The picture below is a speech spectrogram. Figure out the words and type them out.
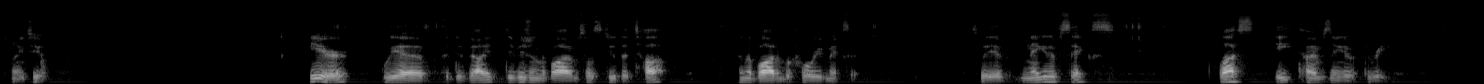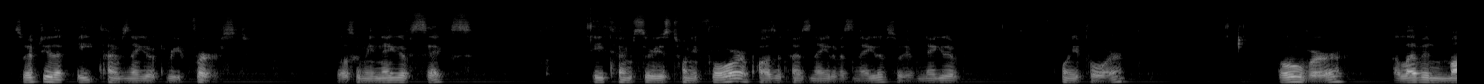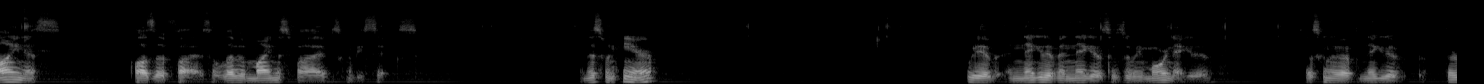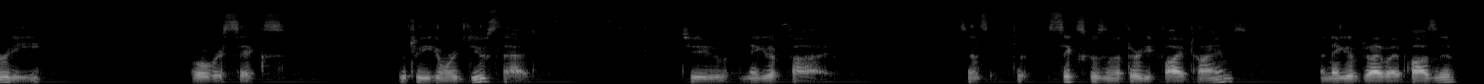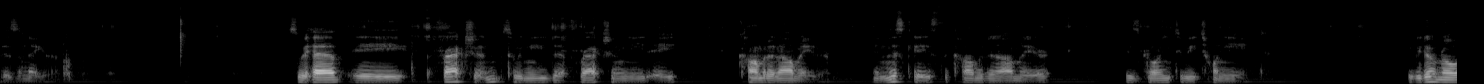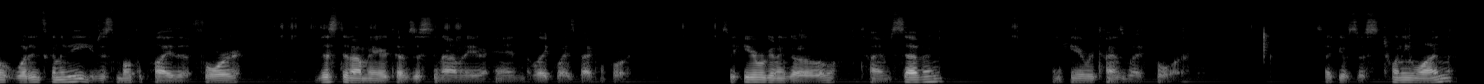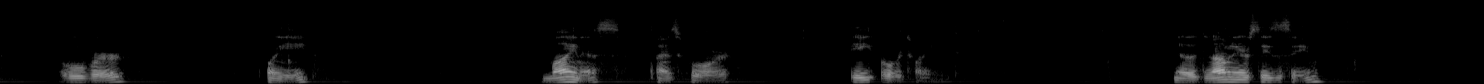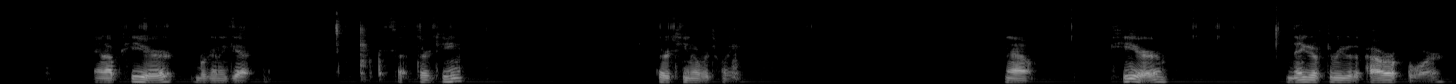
22. Here we have a divide, division on the bottom, so let's do the top and the bottom before we mix it. So we have negative 6 plus 8 times negative 3. So we have to do that 8 times negative 3 first. So it's going to be negative 6. 8 times 3 is 24. A positive times negative is negative, so we have negative 24 over 11 minus positive 5. So 11 minus 5 is going to be 6. And this one here, we have a negative and negative, so it's going to be more negative. So it's going to be negative 30 over 6, which we can reduce that to negative 5. Since 6 goes into 35 times, a negative divided by a positive is a negative. So we have a fraction, so we need that fraction, we need a common denominator. In this case, the common denominator is going to be 28. If you don't know what it's going to be, you just multiply the 4, this denominator times this denominator, and likewise back and forth. So here we're going to go times 7, and here we're times by 4. So that gives us 21 over 28 minus times 4, 8 over 28. Now the denominator stays the same. And up here, we're going to get, is that 13? 13 over 28. Now, here, negative 3 to the power of 4,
